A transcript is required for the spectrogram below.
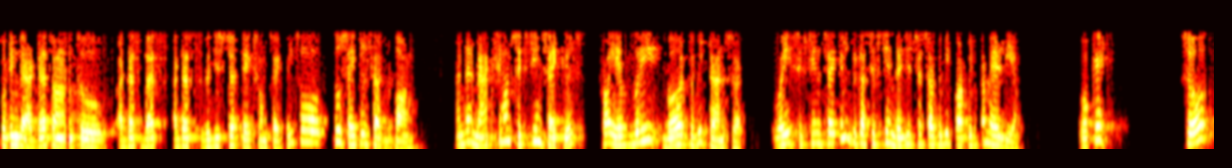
putting the address on to address bus address register takes 1 cycle. So 2 cycles are gone. And then maximum 16 cycles for every word to be transferred. Why 16 cycle? Because 16 registers have to be copied from LDM okay. So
